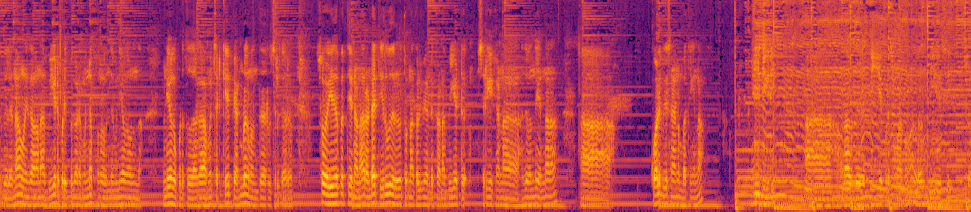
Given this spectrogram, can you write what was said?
இதில் என்ன பண்ணியிருக்காங்கன்னா பிஎட் படிப்புக்கான விண்ணப்பங்கள் வந்து விநியோகம் தான் விநியோகப்படுத்துவதாக அமைச்சர் கே. பி. அன்பழகன் வந்து அறிவிச்சிருக்காரு. ஸோ இதை பற்றி என்னென்னா ரெண்டாயிரத்தி இருபது இருபத்தொன்னா கல்வியாண்டுக்கான பிஎட் சேர்க்கைக்கான அது வந்து என்னென்னா குவாலிஃபிகேஷன் என்னென்னு பார்த்தீங்கன்னா எனி டிகிரி அதாவது பிஏ படிச்சவங்க இருக்கணும் அதாவது BSc so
